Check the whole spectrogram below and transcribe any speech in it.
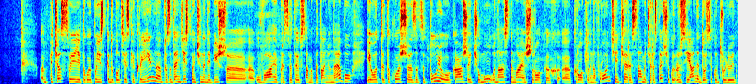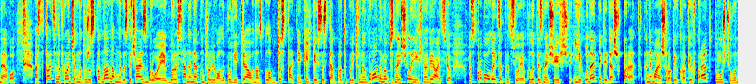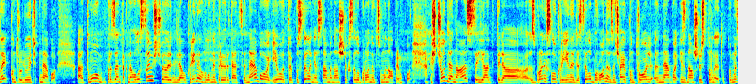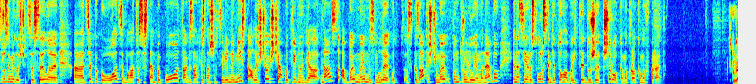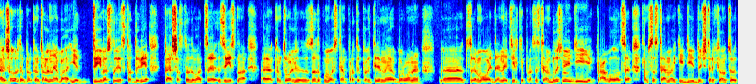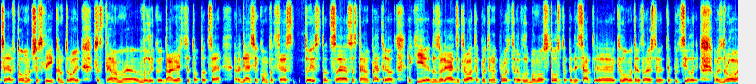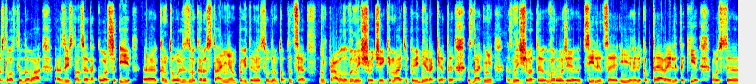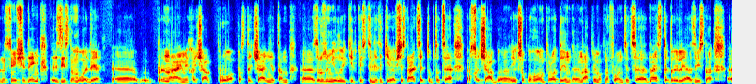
Під час своєї такої поїздки до Балтійських країн президент дійсно чи не найбільше е, уваги присвятив саме питанню небу. І от також зацитую, каже, чому у нас немає широких е, кроків на фронті через саме через те, що росіяни досі контролюють небо. А ситуація на фронті вона дуже складна. Нам не вистачає зброї. Якби росіяни не контролювали повітря, а у нас була б достатня кількість систем протиповітряної оборони. Ми б знищили їхню авіацію. Ми спробували і це працює. Коли ти знищуєш їх у небі, ти йдеш вперед. Немає широких кроків вперед, тому що вони контролюють небо. Е, Тому президент так наголосив, що для України головний пріоритет це небо і от посилення саме наших сил оборони в цьому напрямку. Що для нас, як для збройних сил України, для сил оборони, означає контроль неба із нашої сторони? Тобто, ми зрозуміли, що це сили, е, це ППО, це багато систем ППО, так захист наших цивільних міст. Але що ще потрібно для нас, аби ми змогли от сказати, що ми контролюємо небо, і в нас є ресурси для того, аби йти дуже широкими кроками вперед. Якщо говорити про контроль неба, є дві важливі складові. Перша складова це, звісно, е, контроль за допомогою систем протиповітряної оборони. Е, Це мова йде не тільки про системи ближньої дії, як правило, це там системи, які діють до 4 км. Це в тому числі контроль системами великої дальності, тобто це радянський комплекс С-300, це системи Петріот, які дозволяють закривати повітряний простір в глибину 100-150 км, залежно від типу цілей. Ось друга важлива складова, е, звісно, це також і е, контроль з використанням повітряних суден, тобто це, як правило, винищувачі, які мають відповідні ракети, здатні знищувати ворожі цілі. Це і гелікоптери, і літаки. Ось е, на сьогоднішній день, звісно, мова йде принаймні, хоча б про постачання там зрозумілої кількості літаків F-16, тобто це, хоча б, якщо поговоримо про один напрямок на фронті, це одна ескадрилля, звісно, е,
